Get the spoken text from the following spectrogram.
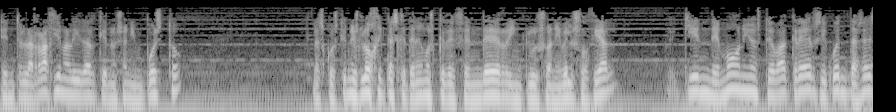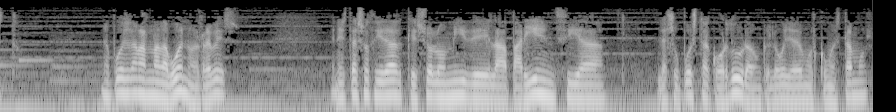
entre la racionalidad que nos han impuesto, las cuestiones lógicas que tenemos que defender incluso a nivel social. ¿Quién demonios te va a creer si cuentas esto? No puedes ganar nada bueno, al revés. En esta sociedad que solo mide la apariencia, la supuesta cordura, aunque luego ya vemos cómo estamos,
